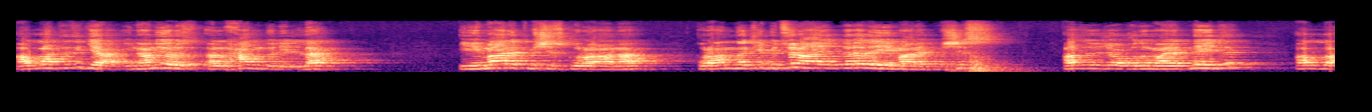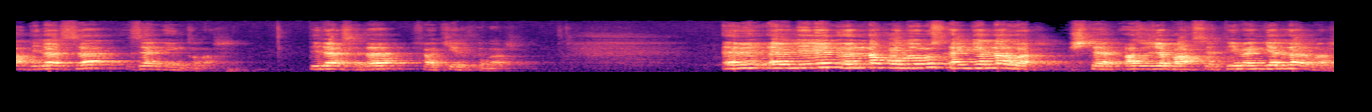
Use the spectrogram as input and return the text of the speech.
Allah dedik ya inanıyoruz elhamdülillah. İman etmişiz Kur'an'a. Kur'an'daki bütün ayetlere de iman etmişiz. Az önce okuduğum ayet neydi? Allah dilerse zengin kılar. Dilerse de fakir kılar. Ev, evliliğin önüne koyduğumuz engeller var. İşte az önce bahsettiğim engeller var.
